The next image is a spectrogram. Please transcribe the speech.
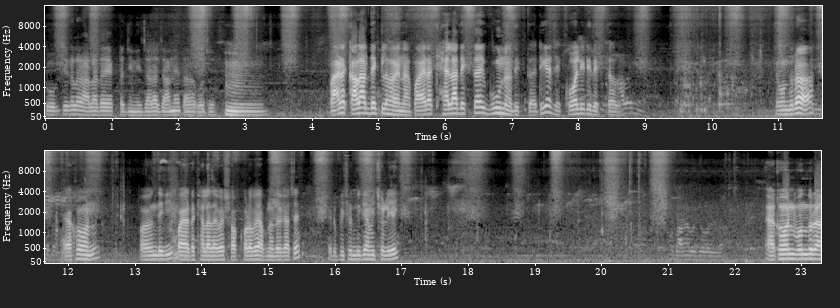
সবজি কালার আলাদাই একটা জিনিস যারা জানে তারা বোঝে। হুম। পায়রা কালার দেখলে হয় না পায়রা খেলা দেখতে হয় গুণ দেখতে হয় ঠিক আছে? কোয়ালিটি দেখতে হবে। বন্ধুরা এখন অয়ন দেখি পায়রাটা খেলা দেখবে শখ করাবে আপনাদের কাছে। একটু পিছন দিকে আমি চলে যাই। এখন বন্ধুরা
